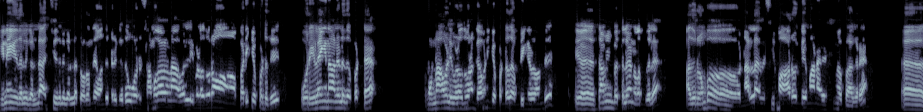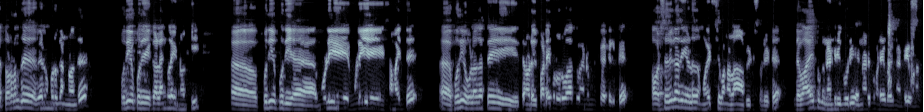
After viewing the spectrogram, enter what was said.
இணைய இதழ்கள்ல அச்சு இதழ்கள்ல தொடர்ந்து வந்துட்டு இருக்குது. ஒரு சமகால நாவல் இவ்வளவு தூரம் படிக்கப்படுது. ஒரு இளைஞனால் எழுதப்பட்ட ஒரு நாவல் இவ்வளவு தூரம் கவனிக்கப்பட்டது அப்படிங்கிறது வந்து சமீபத்தில் சமீபத்துல நடந்ததுல. அது ரொம்ப நல்ல விஷயமா ஆரோக்கியமான விஷயமா பாக்குறேன். தொடர்ந்து வேல்முருகன் வந்து புதிய புதிய களங்களை நோக்கி புதிய புதிய மொழி மொழியை சமைத்து புதிய உலகத்தை தன்னுடைய படைப்பில் உருவாக்க வேண்டும் என்று கேட்டுக்கிட்டு அவர் சிறுகதை எழுத முயற்சி பண்ணலாம் அப்படின்னு சொல்லிட்டு இந்த வாய்ப்புக்கு நன்றி கூறி என்னருக்கும் நடைபெறும் நன்றி வணக்கம்.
